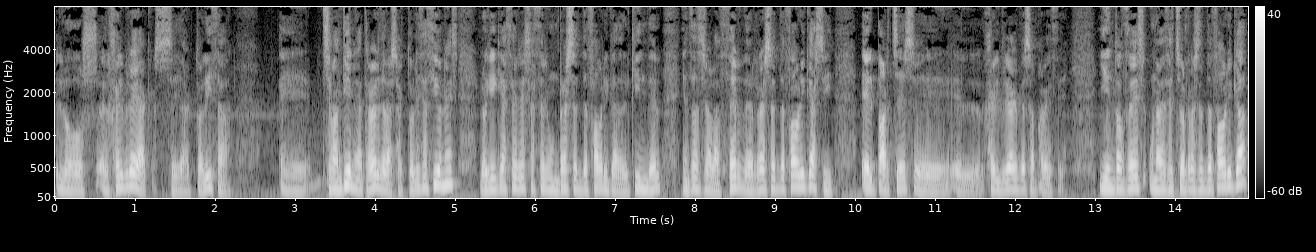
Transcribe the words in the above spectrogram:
los, el jailbreak se actualiza, eh, se mantiene a través de las actualizaciones, lo que hay que hacer es hacer un reset de fábrica del Kindle y entonces al hacer de reset de fábrica, sí, el parche, el jailbreak desaparece. Y entonces, una vez hecho el reset de fábrica,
